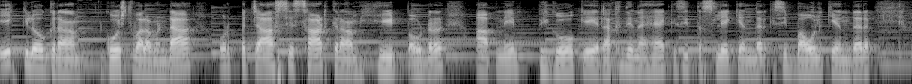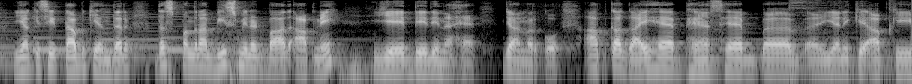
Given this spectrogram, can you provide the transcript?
एक किलोग्राम गोश्त वाला वंडा और 50 से 60 ग्राम हीट पाउडर आपने भिगो के रख देना है किसी तसले के अंदर, किसी बाउल के अंदर या किसी टब के अंदर। 10 15 20 मिनट बाद आपने ये दे देना है जानवर को। आपका गाय है, भैंस है यानी कि आपकी,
